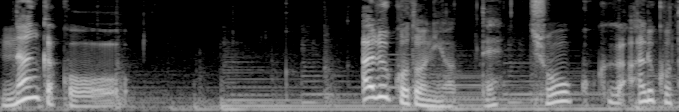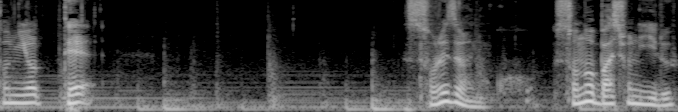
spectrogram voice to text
うん、なんかこうあることによって彫刻があることによってそれぞれのこうその場所にいる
